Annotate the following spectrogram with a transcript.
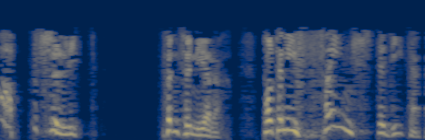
Absoluut puntenerig tot in die fynste detail.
